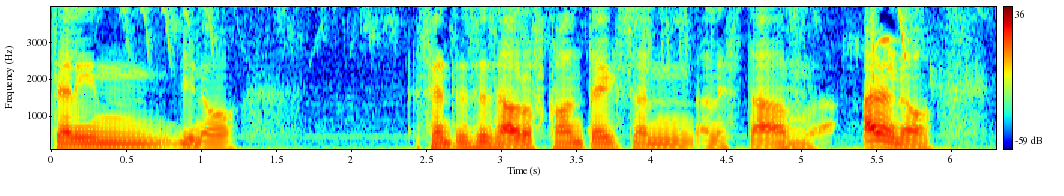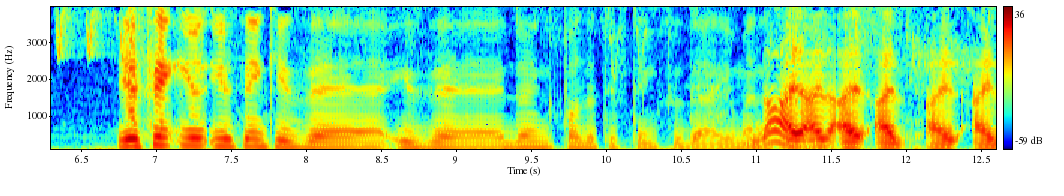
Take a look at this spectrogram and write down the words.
telling you know sentences out of context and and stuff. Mm. I don't know. You think you, you think he's uh, he's uh, doing positive things to the humanity? No, I, I, I, I, I, I,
